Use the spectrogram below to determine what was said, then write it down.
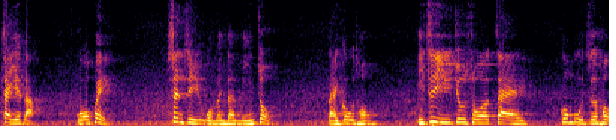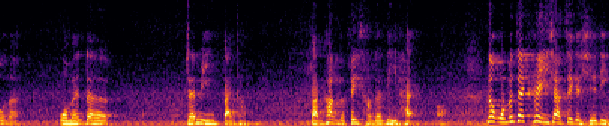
在野党、国会，甚至于我们的民众来沟通，以至于就是说在公布之后呢，我们的人民反抗，反抗的非常的厉害啊。那我们再看一下这个协定，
